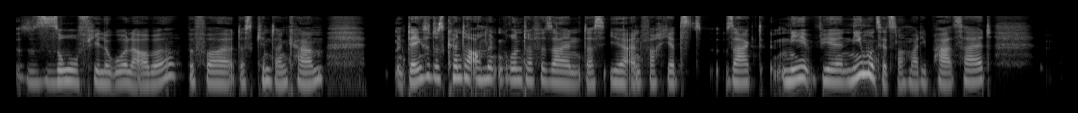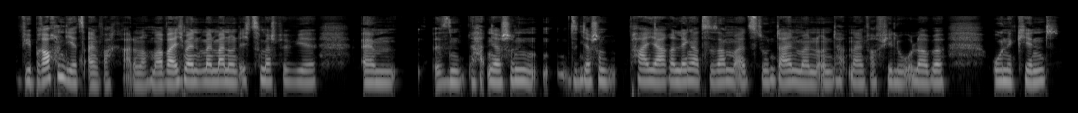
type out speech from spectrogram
so viele Urlaube, bevor das Kind dann kam. Denkst du, das könnte auch mit ein Grund dafür sein, dass ihr einfach jetzt sagt, nee, wir nehmen uns jetzt nochmal die Paarzeit, wir brauchen die jetzt einfach gerade nochmal. Weil ich meine, mein Mann und ich zum Beispiel, wir ähm, sind, hatten ja schon, sind ja schon ein paar Jahre länger zusammen als du und dein Mann und hatten einfach viele Urlaube ohne Kind.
